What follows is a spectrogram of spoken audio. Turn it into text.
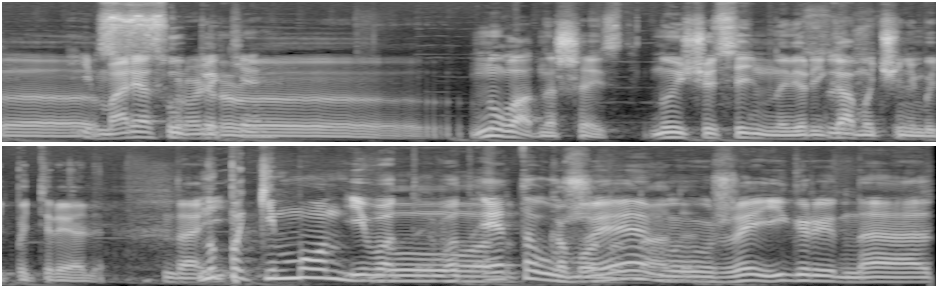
э, И Марио супер, кролики. э, ну ладно, 6. Ну еще 7 наверняка Слушай, мы что-нибудь потеряли. Да, ну и- покемон. И вот, ну, вот это уже, уже игры на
